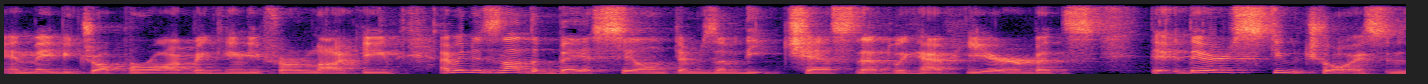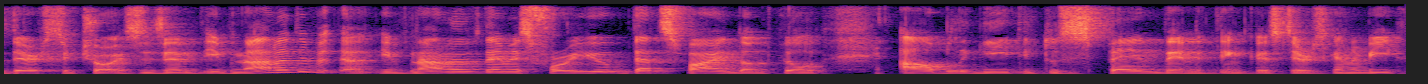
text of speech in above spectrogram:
and maybe drop a Robin King if you're lucky. I mean, it's not the best sale in terms of the chess that we have here, but th there's two choices. There's two choices, and if none of them, uh, if none of them is for you, that's fine. Don't feel obligated to spend anything because there's gonna be.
